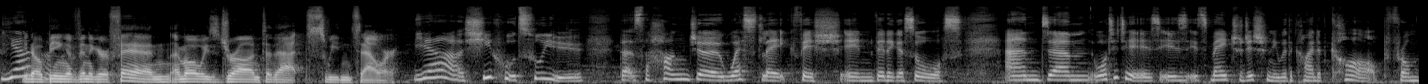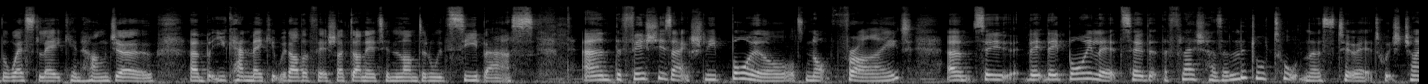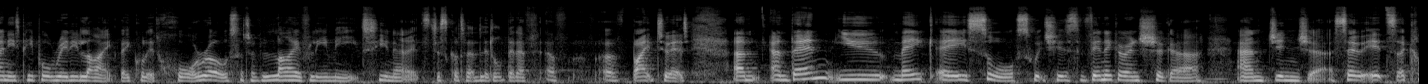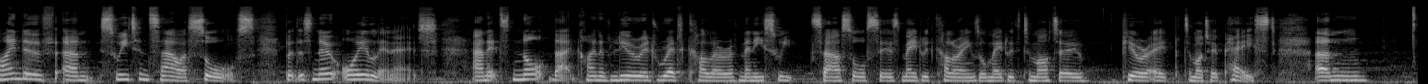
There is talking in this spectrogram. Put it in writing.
Yeah. You know, being a vinegar fan, I'm always drawn to that sweet and sour. Yeah, xihu cuyu. That's the Hangzhou Westlake fish in vinegar sauce. And um, what it is, is it's made traditionally with a kind of carp from the West Lake in Hangzhou. Um, but you can make it with other fish. I've done it in London with sea bass. And the fish is actually boiled, not fried. Um, so they, they boil it so that the flesh has a little tautness to it, which Chinese people really like. They call it huorou, sort of lively meat. You know, it's just got a little bit of, of, of bite to it. Um, and then you make a sauce which is vinegar and sugar and ginger. So it's a kind of um, sweet and sour sauce, but there's no oil in it. And it's not that kind of lurid red colour of many sweet sour sauces made with colourings or made with tomato puree, tomato paste. Um,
